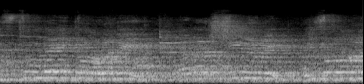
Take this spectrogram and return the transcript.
it's too late already. The machinery is already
